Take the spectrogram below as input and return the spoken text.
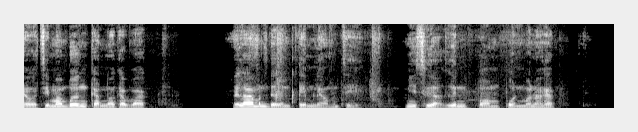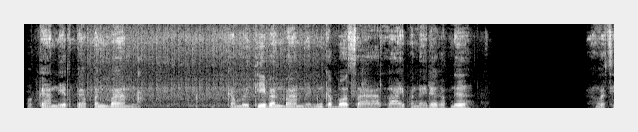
ดี๋ยวสิมาเบิ่งกันเนาะครับว่า เวลามันเดินเต็มแล้วมันสิมีเสืออื่นปลอมปนบ่นะครับเพราะการเฮ็ดแบบบ้านๆกรรมวิธีบ้านๆเนี่ยมันก็บ่สะอาดหลายปานใดเด้อครับเด้อว่าสิ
